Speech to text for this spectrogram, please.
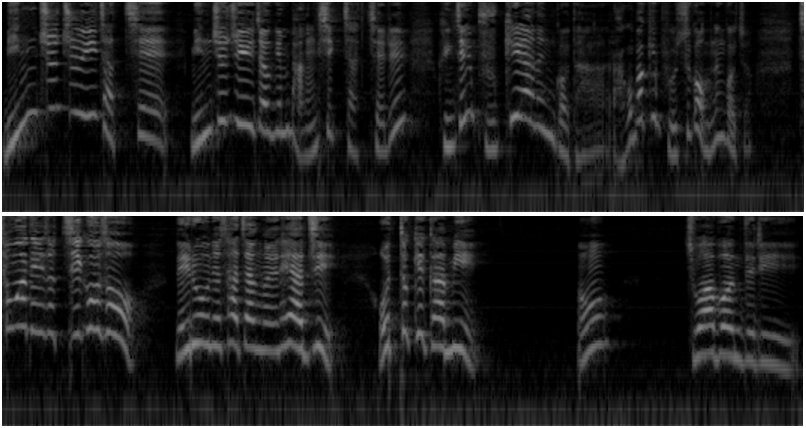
민주주의 자체, 민주주의적인 방식 자체를 굉장히 불쾌하는 거다라고밖에 볼 수가 없는 거죠. 청와대에서 찍어서 내려오는 사장을 해야지 어떻게 감히 어 조합원들이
